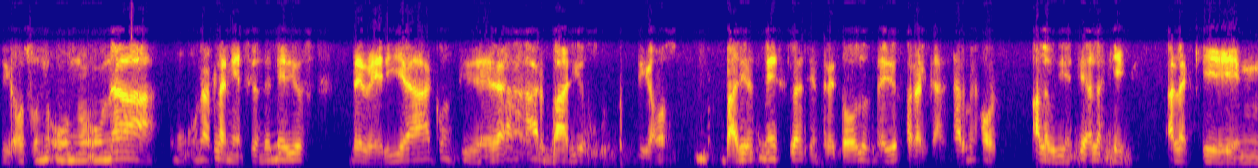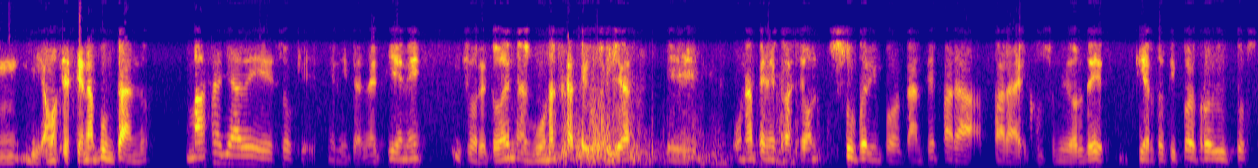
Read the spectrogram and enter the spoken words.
digamos, una, una planeación de medios debería considerar varios, digamos, varias mezclas entre todos los medios para alcanzar mejor a la audiencia a la que, a la que, mm, digamos, se estén apuntando. Más allá de eso que el Internet tiene, y sobre todo en algunas categorías, eh, una penetración súper importante para, para el consumidor de cierto tipo de productos,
